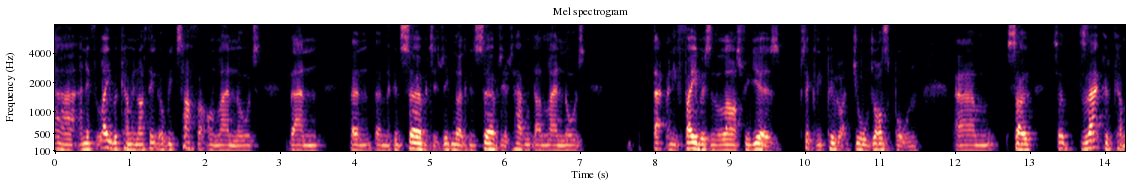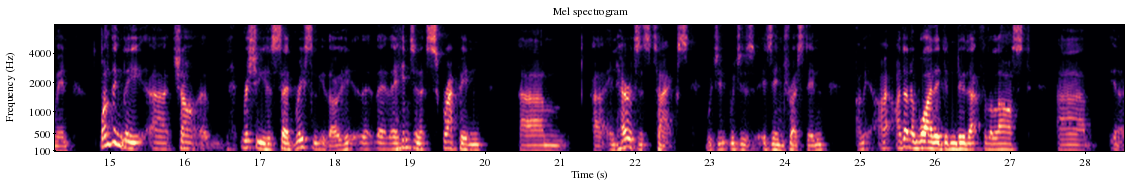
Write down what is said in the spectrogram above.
Uh, and if Labour come in, I think they'll be tougher on landlords than than than the Conservatives, even though the Conservatives haven't done landlords that many favours in the last few years, particularly people like George Osborne. Um, so so that could come in. One thing the uh, uh Rishi has said recently, though, they're, they're hinting at scrapping um, uh, inheritance tax, which is which is is interesting. I mean, I, I, don't know why they didn't do that for the last uh, you know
